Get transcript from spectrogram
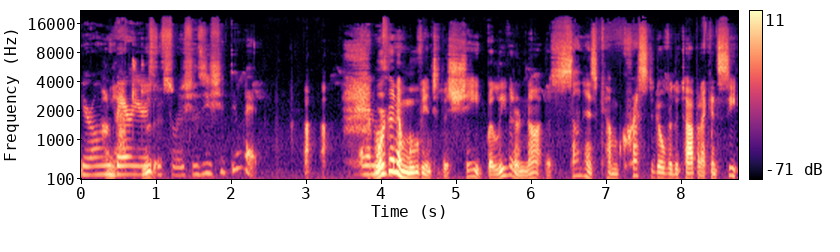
your own gonna have to do barriers and solutions. You should do it. We're we'll- going to move into the shade. Believe it or not, the sun has come crested over the top, and I can see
